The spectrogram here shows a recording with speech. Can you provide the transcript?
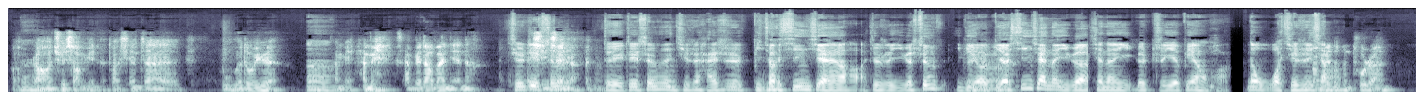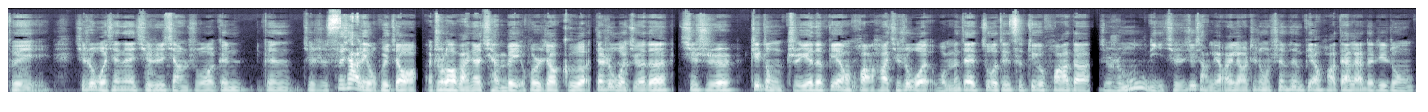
啊，然后去小米的，到现在五个多月，嗯，还没还没还没到半年呢。其实这身份，对这身份其实还是比较新鲜啊，哈，就是一个身比较比较新鲜的一个现在一个职业变化。那我其实想，很突然。对，其实我现在其实想说，跟跟就是私下里我会叫朱老板叫前辈或者叫哥，但是我觉得其实这种职业的变化哈，其实我我们在做这次对话的就是目的，其实就想聊一聊这种身份变化带来的这种。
